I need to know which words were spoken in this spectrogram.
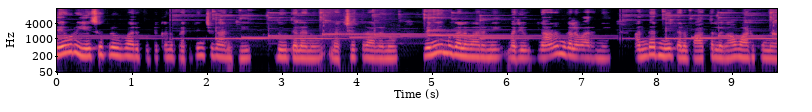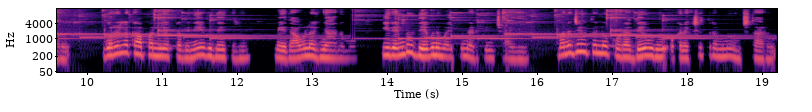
దేవుడు యేసుప్రభు వారి పుట్టుకను ప్రకటించడానికి దూతలను నక్షత్రాలను వినయము గలవారిని మరియు జ్ఞానం గలవారిని అందరినీ తన పాత్రలుగా వాడుకున్నారు. గొర్రెల కాపర్ల యొక్క వినయ విధేయతలు మేధావుల జ్ఞానము ఈ రెండు దేవుని వైపు నడిపించాయి. మన జీవితంలో కూడా దేవుడు ఒక నక్షత్రమును ఉంచుతారు.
